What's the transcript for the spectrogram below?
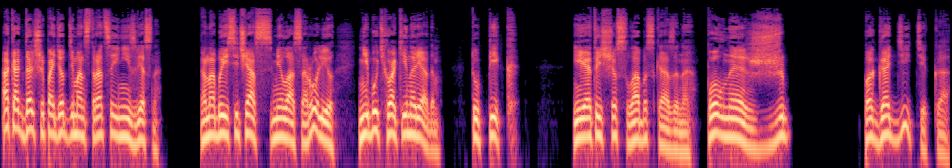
А как дальше пойдет демонстрация, неизвестно. Она бы и сейчас смела Соролью, не будь Хоакина рядом. Тупик. И это еще слабо сказано полная ж... Погодите-ка.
